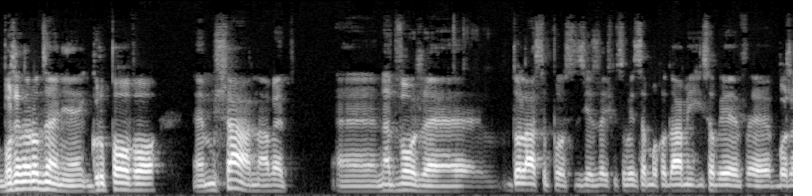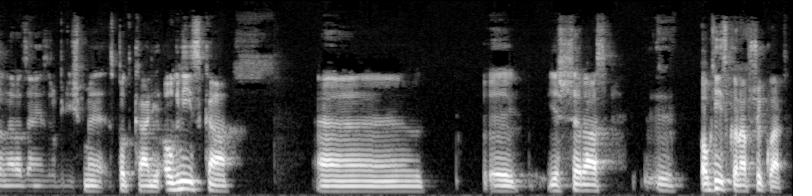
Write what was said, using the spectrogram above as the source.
Boże Narodzenie, grupowo, e, msza nawet na dworze, do lasu zjeżdżaliśmy sobie samochodami i sobie w Boże Narodzenie zrobiliśmy spotkanie ogniska. Jeszcze raz, ognisko na przykład.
